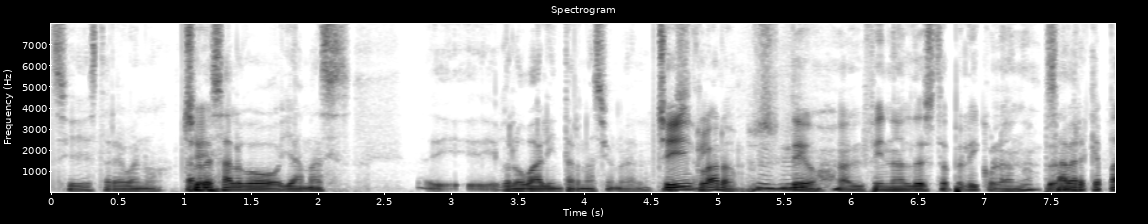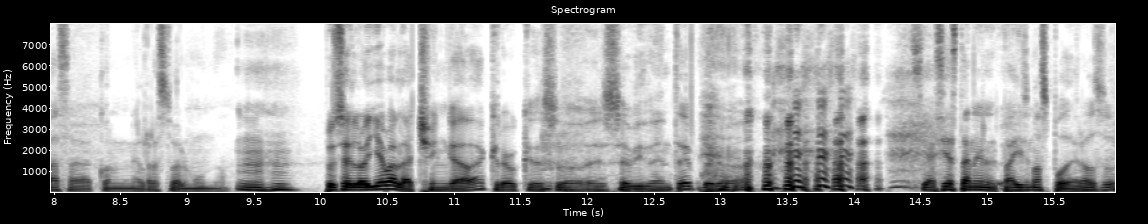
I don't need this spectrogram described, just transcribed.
Sí, estaría bueno. Tal Sí. vez algo ya más eh, global, internacional. Sí, claro, pues digo, al final de esta película, ¿no? Pero- Saber qué pasa con el resto del mundo. Pues se lo lleva la chingada, creo que eso es evidente, pero, Si así están en el país más poderoso,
